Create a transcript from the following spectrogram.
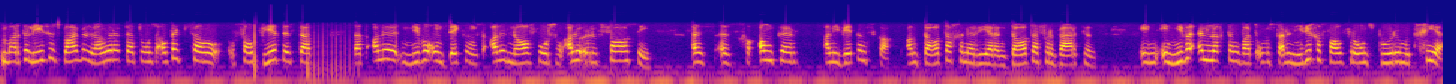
Martelies is baie belangrik dat ons altyd sal sal weet is dat dat alle nuwe ontdekkings, alle navorsing, alle innovasie is is geanker aan die wetenskap, aan data generering, data verwerking en en nuwe inligting wat ons dan in hierdie geval vir ons boere moet gee.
